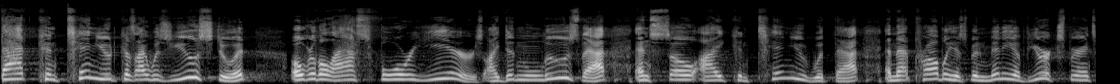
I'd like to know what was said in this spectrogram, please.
that continued because I was used to it over the last four years. I didn't lose that. And so I continued with that. And that probably has been many of your experience.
